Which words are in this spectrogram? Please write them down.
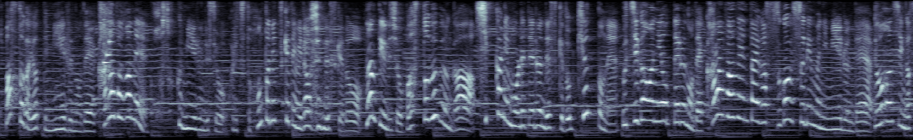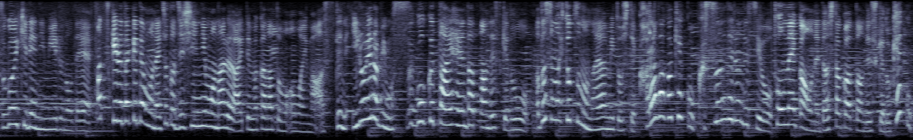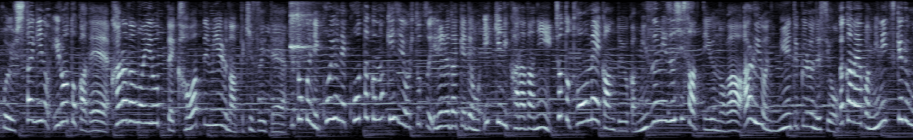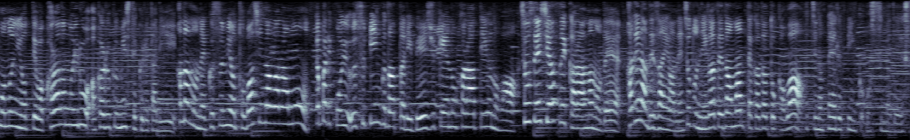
にバストが寄って見えるので体がね細く見えるんですよ。これちょっと本当につけてみてほしいんですけど何て言うんでしょう？バスト部分がしっかり漏れてるんですけどキュッとね内側に寄ってるので体全体がすごいスリムに見えるんで上半身がすごい綺麗に見えるので、まあ、つけるだけでもねちょっと自信にもなるアイテムかなとも思います。でね色選びもすごく大変だったんですけど私の一つの悩みとして体が結構くすんでるんですよ。透明感をね出したかったんですけど結構こういう下着の色とかで体の色って変わって見えるなって気づいてで特にこういうね光沢の生地を一つ入れるだけでも一気に体にちょっと透明感というかみずみずしさっていうのがあるように見えてくるんですよ。だからやっぱ身につけるものによっては体の色を明るく見せてくれたり肌のねくすみを飛ばしながらもやっぱりこういう薄ピンクだったりベージュ系のカラーっていうのは挑戦しやすいカラーなので派手なデザインはねちょっと苦手だなって方とかはこっちのペールピンクおすすめです。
